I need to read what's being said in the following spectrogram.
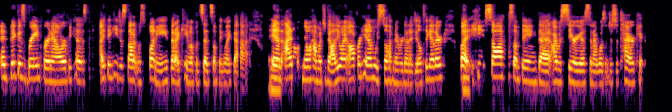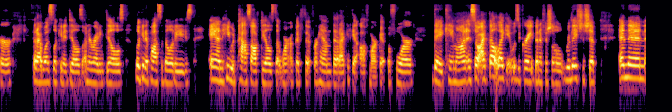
and pick his brain for an hour because I think he just thought it was funny that I came up and said something like that. Yeah. And I don't know how much value I offered him. We still have never done a deal together, but mm. he saw something that I was serious and I wasn't just a tire kicker that I was looking at deals, underwriting deals, looking at possibilities, and he would pass off deals that weren't a good fit for him that I could get off market before they came on. And so I felt like it was a great beneficial relationship. And then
